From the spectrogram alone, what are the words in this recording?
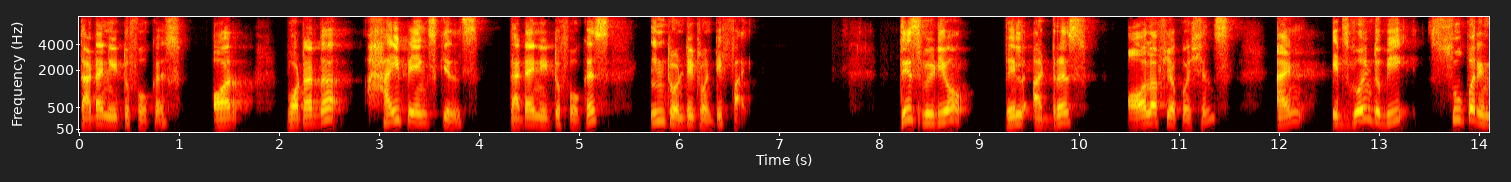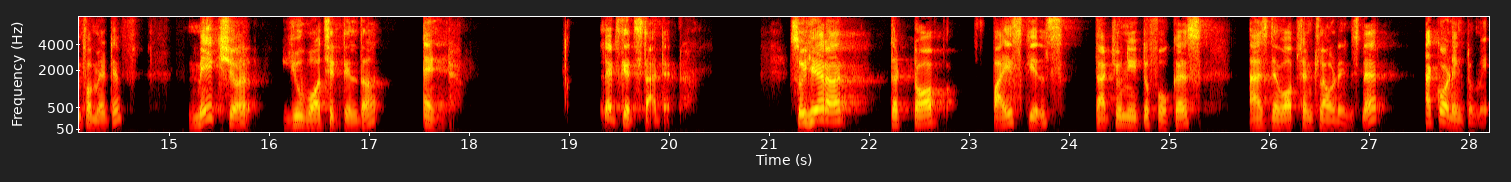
that I need to focus or what are the high paying skills that I need to focus in 2025? This video will address all of your questions and it's going to be super informative. Make sure you watch it till the end. Let's get started. So here are the top five skills that you need to focus as DevOps and cloud engineer, according to me.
